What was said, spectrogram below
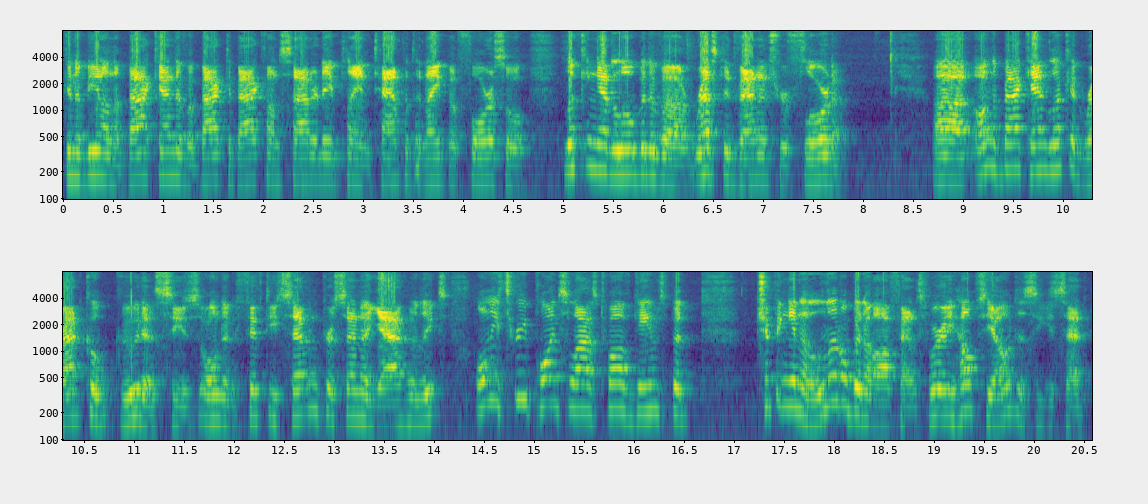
going to be on the back end of a back-to-back on Saturday, playing Tampa the night before, so looking at a little bit of a rest advantage for Florida. Uh, on the back end, look at Radko Gudas. He's owned in 57% of Yahoo leagues. Only three points the last 12 games, but chipping in a little bit of offense. Where he helps you out, as he said,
